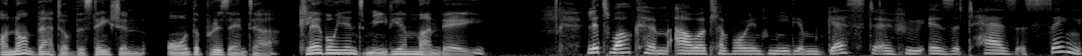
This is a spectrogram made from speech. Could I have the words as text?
are not that of the station or the presenter. Clairvoyant Medium Monday. Let's welcome our clairvoyant medium guest, uh, who is Taz Singh.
